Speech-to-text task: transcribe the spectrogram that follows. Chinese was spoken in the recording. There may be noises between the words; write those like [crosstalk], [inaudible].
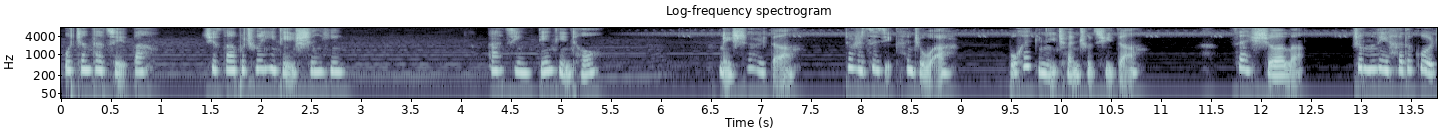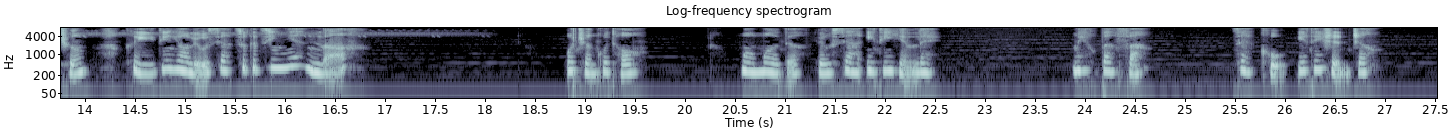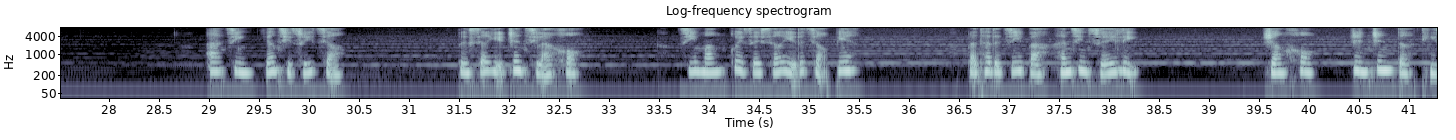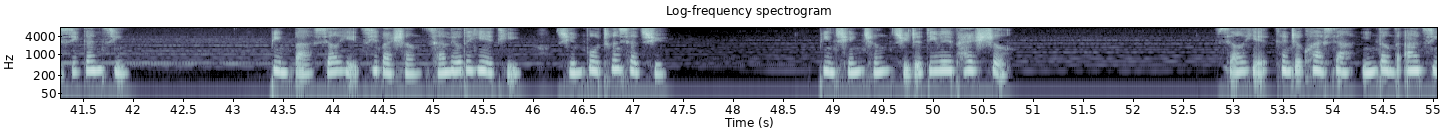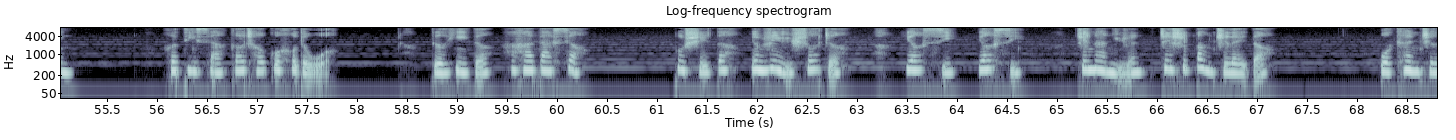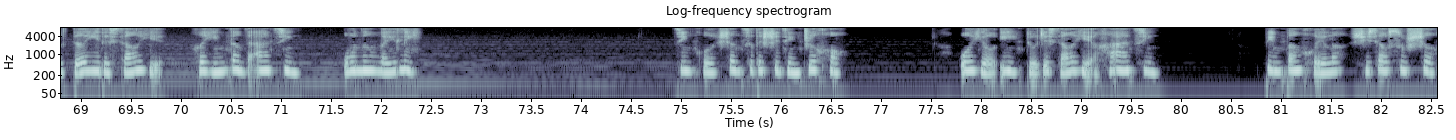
我张大嘴巴，却发不出一点声音。阿静点点头，没事儿的，都是自己看着玩，不会给你传出去的。再说了，这么厉害的过程，可一定要留下做个纪念呢。我转过头，默默的流下一滴眼泪。没有办法。再苦也得忍着。阿静扬起嘴角，等小野站起来后，急忙跪在小野的脚边，把他的鸡巴含进嘴里，然后认真的挺吸干净，并把小野鸡巴上残留的液体全部吞下去，并全程举着 DV 拍摄。小野看着胯下淫荡的阿静。和地下高潮过后的我，得意的哈哈大笑，不时的用日语说着“妖喜妖喜”，这那女人真是棒之类的。我看着得意的小野和淫荡的阿静，无能为力。经过上次的事件之后，我有意躲着小野和阿静，并搬回了学校宿舍。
